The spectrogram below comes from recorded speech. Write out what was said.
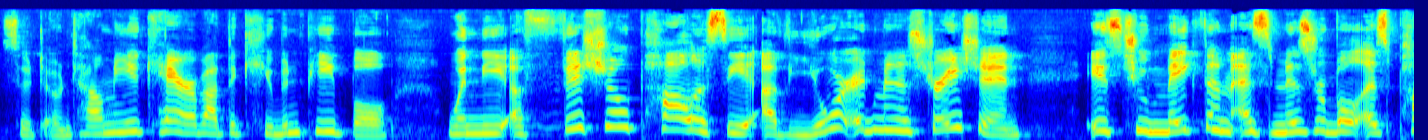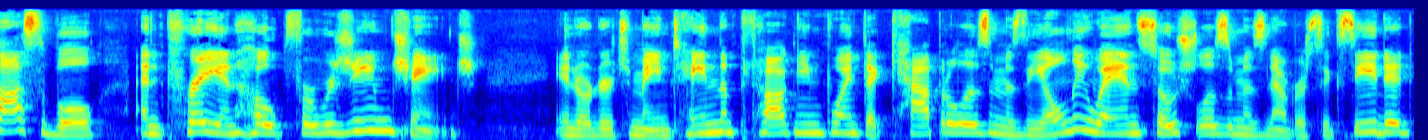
So don't tell me you care about the Cuban people when the official policy of your administration is to make them as miserable as possible and pray and hope for regime change. In order to maintain the talking point that capitalism is the only way and socialism has never succeeded,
